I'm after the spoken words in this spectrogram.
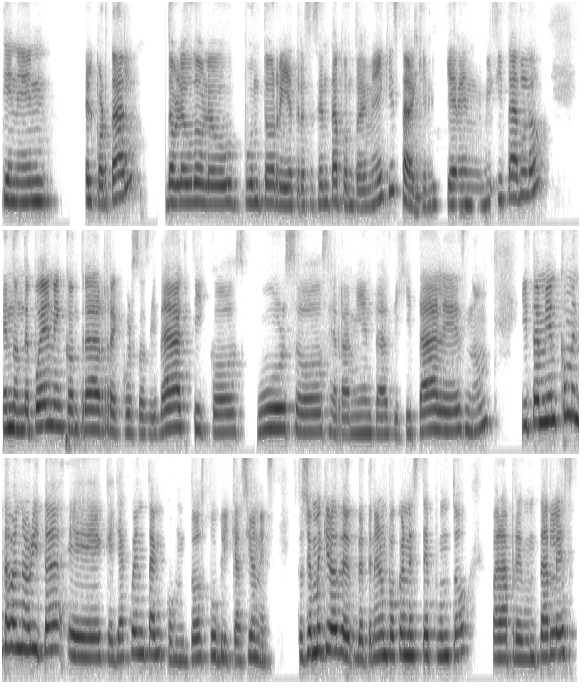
tienen el portal www.rie360.mx para quienes quieren visitarlo en donde pueden encontrar recursos didácticos, cursos, herramientas digitales, ¿no? Y también comentaban ahorita eh, que ya cuentan con dos publicaciones. Entonces yo me quiero detener un poco en este punto para preguntarles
